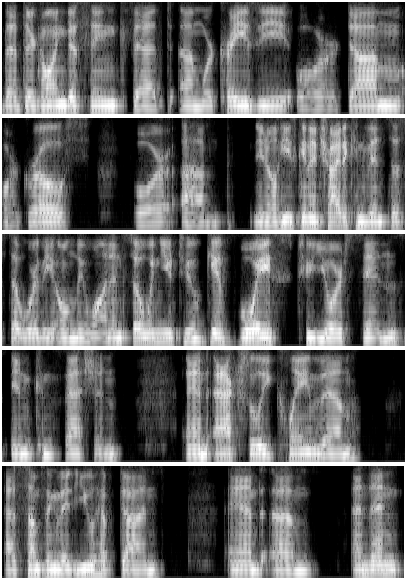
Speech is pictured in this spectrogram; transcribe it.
that they're going to think that um, we're crazy or dumb or gross or um, you know he's going to try to convince us that we're the only one. And so when you do give voice to your sins in confession and actually claim them as something that you have done and um, and then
